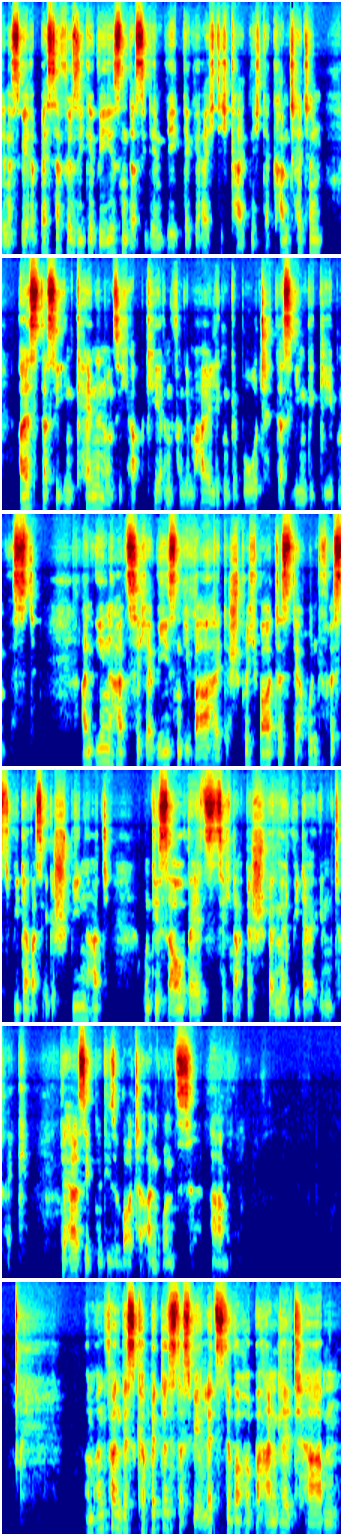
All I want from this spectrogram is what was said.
Denn es wäre besser für sie gewesen, dass sie den Weg der Gerechtigkeit nicht erkannt hätten, als dass sie ihn kennen und sich abkehren von dem heiligen Gebot, das ihnen gegeben ist. An ihnen hat sich erwiesen die Wahrheit des Sprichwortes, der Hund frisst wieder, was er gespien hat, und die Sau wälzt sich nach der Schwemme wieder im Dreck. Der Herr segne diese Worte an uns. Amen. Am Anfang des Kapitels, das wir letzte Woche behandelt haben,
